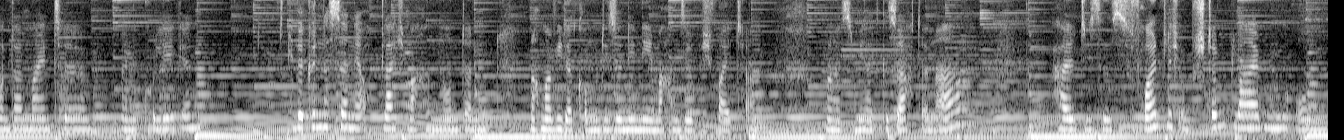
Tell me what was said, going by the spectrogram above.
und dann meinte meine Kollegin, wir können das dann ja auch gleich machen und dann nochmal wiederkommen. Und die so, nee, nee, machen Sie ruhig weiter. Und dann hat sie mir halt gesagt danach, halt dieses freundlich und bestimmt bleiben und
